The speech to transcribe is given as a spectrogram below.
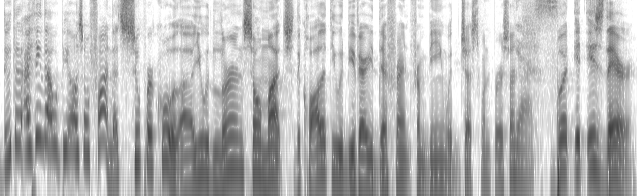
Dude, that, I think that would be also fun. That's super cool. Uh, you would learn so much. The quality would be very different from being with just one person, Yes. but it is there.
